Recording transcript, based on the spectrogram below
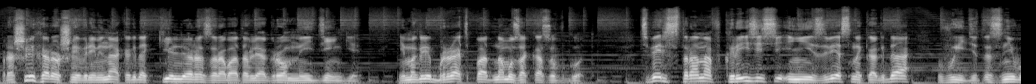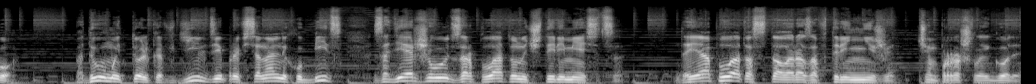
Прошли хорошие времена, когда киллеры зарабатывали огромные деньги и могли брать по одному заказу в год. Теперь страна в кризисе и неизвестно, когда выйдет из него. Подумать только, в гильдии профессиональных убийц задерживают зарплату на 4 месяца. Да и оплата стала раза в три ниже, чем прошлые годы.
